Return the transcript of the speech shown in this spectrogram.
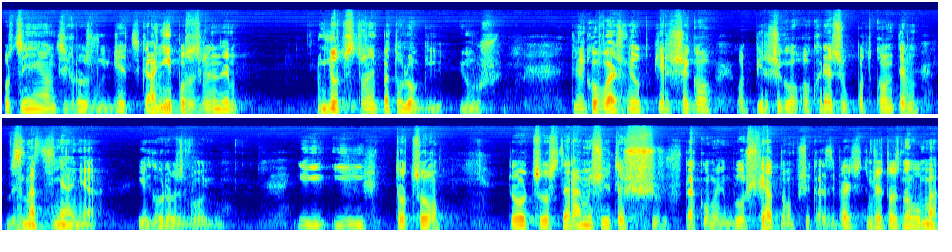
oceniających rozwój dziecka, nie pod względem, nie od strony patologii już, tylko właśnie od pierwszego, od pierwszego okresu pod kątem wzmacniania jego rozwoju. I, i to, co, to, co staramy się też taką jakby oświatą przekazywać, z tym, że to znowu ma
